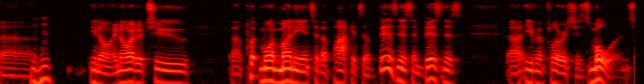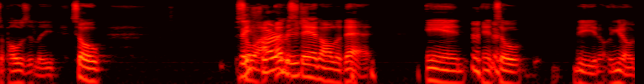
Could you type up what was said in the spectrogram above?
Uh, mm-hmm. You know, in order to uh, put more money into the pockets of business, and business uh, even flourishes more. And supposedly, so so I understand all of that, and and so the you know you know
